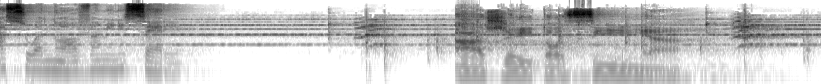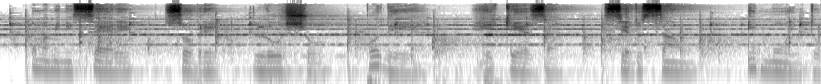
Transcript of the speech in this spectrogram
a sua nova minissérie. Ajeitosinha. Uma minissérie sobre luxo, poder, riqueza, sedução e muito,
